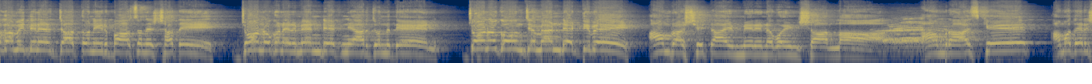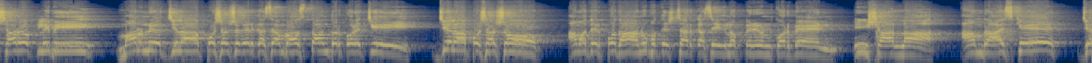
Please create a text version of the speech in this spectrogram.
আগামী দিনের জাতীয় নির্বাচনের সাথে জনগণের ম্যান্ডেট নেওয়ার জন্য দেন। জনগণ যে ম্যান্ডেট দিবে, আমরা সেটাই মেনে নেব ইনশাআল্লাহ। আমরা আজকে আমাদের স্মারকলিপি মাননীয় জেলা প্রশাসকের কাছে আমরা হস্তান্তর করেছি। জেলা প্রশাসক আমাদের প্রধান উপদেষ্টার কাছে এগুলো প্রেরণ করবেন, ইনশাআল্লাহ। আমরা আজকে যে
